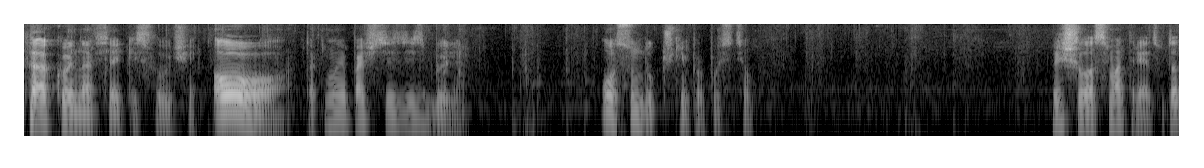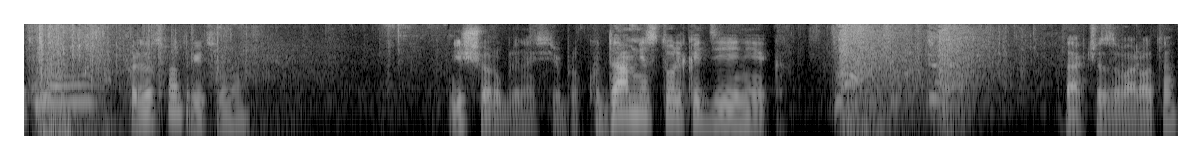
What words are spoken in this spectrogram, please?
Такой на всякий случай. О, так мы почти здесь были. О, сундук чуть не пропустил. Решил осмотреть. Вот это предусмотрительно. Еще рубленое серебро. Куда мне столько денег? Так, что за ворота?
